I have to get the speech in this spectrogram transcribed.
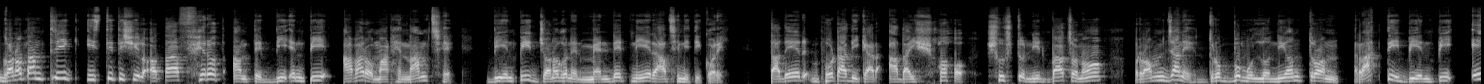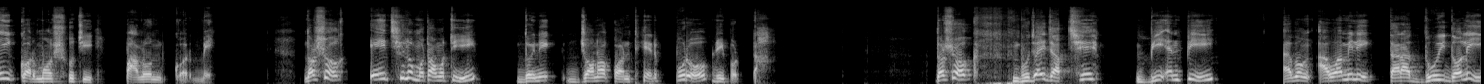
গণতান্ত্রিক স্থিতিশীলতা ফেরত আনতে বিএনপি আবারও মাঠে নামছে। বিএনপি জনগণের ম্যান্ডেট নিয়ে রাজনীতি করে। তাদের ভোটাধিকার আদায় সহ সুষ্ঠু নির্বাচন রমজানে দ্রব্যমূল্য নিয়ন্ত্রণ রাখতেই বিএনপি এই কর্মসূচি পালন করবে। দর্শক এই ছিল মোটামুটি দৈনিক জনকণ্ঠের পুরো রিপোর্টটা। দর্শক, বোঝাই যাচ্ছে বিএনপি এবং আওয়ামী লীগ তারা দুই দলই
